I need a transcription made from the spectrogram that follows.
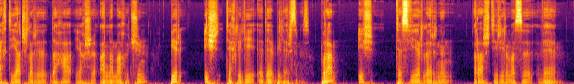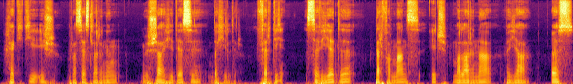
ihtiyaçları daha yaxşı anlamak için bir iş tehlili edebilirsiniz. Bura iş tasvirlerinin araştırılması ve hakiki iş proseslerinin müşahidesi dahildir. Ferdi seviyede performans içmalarına veya öz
